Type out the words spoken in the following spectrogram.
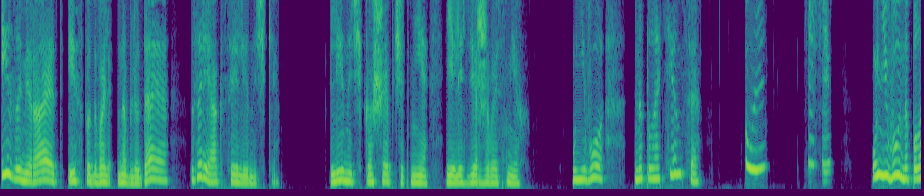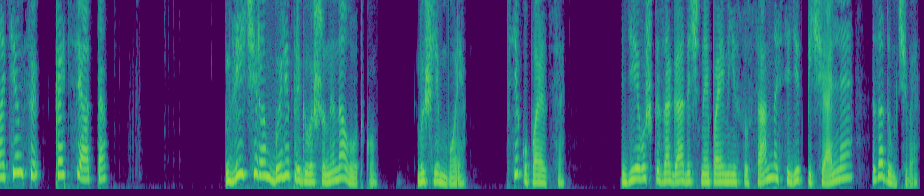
и замирает исподволь, наблюдая за реакцией Линочки. Линочка шепчет мне, еле сдерживая смех. У него на полотенце... Ой, хи-хи. У него на полотенце котята. Вечером были приглашены на лодку. Вышли в море. Все купаются. Девушка, загадочная по имени Сусанна, сидит печальная, задумчивая.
